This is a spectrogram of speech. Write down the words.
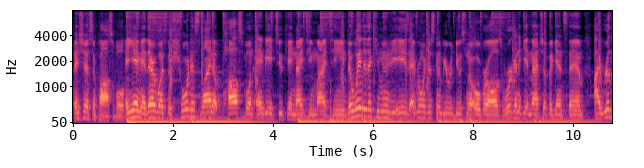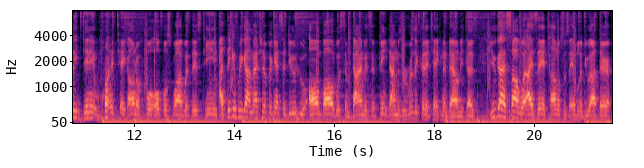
it's just impossible. And yeah, man, there was the shortest lineup possible in NBA 2K19 My Team. The way that the community is, everyone's just going to be reducing their overalls. We're going to get matched up against them. I really didn't want to take on a full Opal squad with this team. I think if we got matched up against a dude who on-balled with some diamonds and pink diamonds, we really could have taken him down because you guys saw what Isaiah Thomas was able to do out there.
